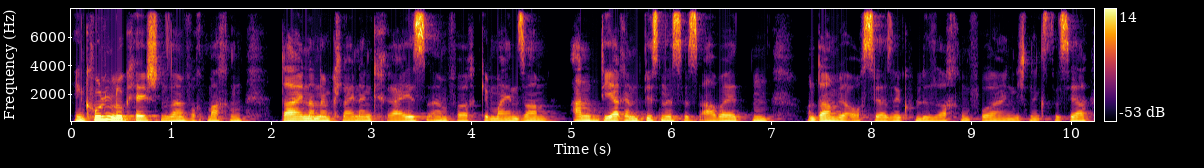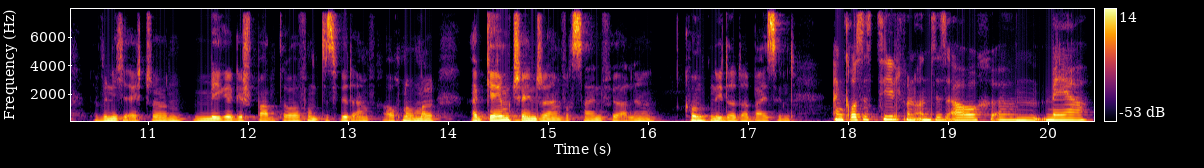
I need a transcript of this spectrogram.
in coolen Locations einfach machen, da in einem kleinen Kreis einfach gemeinsam an deren Businesses arbeiten und da haben wir auch sehr, sehr coole Sachen vor eigentlich nächstes Jahr. Da bin ich echt schon mega gespannt drauf und das wird einfach auch nochmal ein Game Changer einfach sein für alle Kunden, die da dabei sind. Ein großes Ziel von uns ist auch, ähm, mehr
